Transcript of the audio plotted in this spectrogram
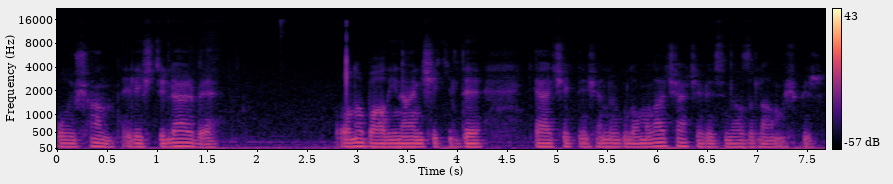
oluşan eleştiriler ve ona bağlı yine aynı şekilde gerçekleşen uygulamalar çerçevesinde hazırlanmış bir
